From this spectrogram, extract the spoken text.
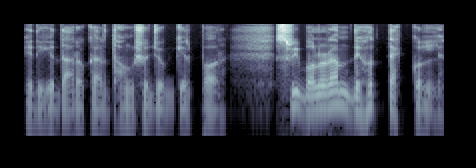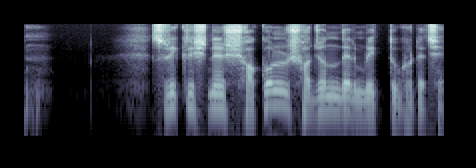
এদিকে দ্বারকার ধ্বংসযজ্ঞের পর শ্রী বলরাম দেহত্যাগ করলেন। শ্রীকৃষ্ণের সকল স্বজনদের মৃত্যু ঘটেছে।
